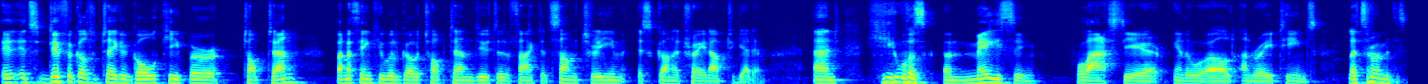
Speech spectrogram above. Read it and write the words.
It, it's difficult to take a goalkeeper top ten, but I think he will go top ten due to the fact that some team is gonna trade up to get him, and he was amazing last year in the world under 18s. Let's remember this.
